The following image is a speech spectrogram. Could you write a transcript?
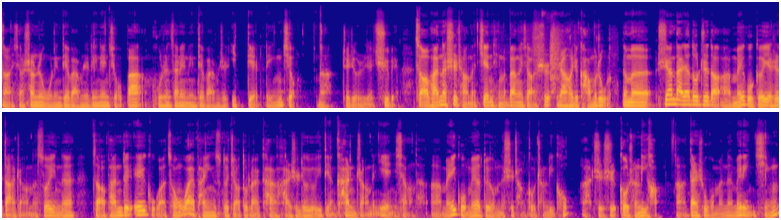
啊。像上证五零跌百分之零点九八，沪深三零零跌百分之一点零九。那这就是这区别。早盘的市场呢坚挺了半个小时，然后就扛不住了。那么实际上大家都知道啊，美股隔夜是大涨的，所以呢早盘对 A 股啊从外盘因素的角度来看，还是留有一点看涨的念想的啊。美股没有对我们的市场构成利空啊，只是构成利好啊。但是我们呢没领情，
